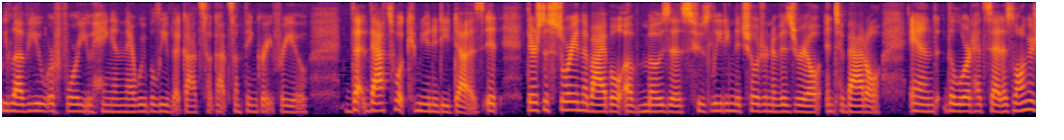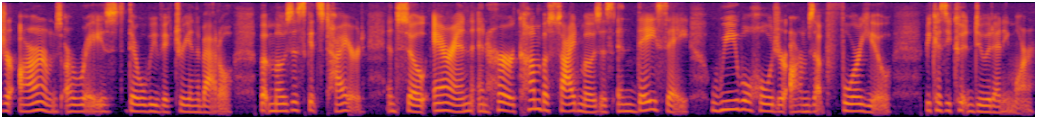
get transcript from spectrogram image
We love you. We're for you. Hang in there. We believe that God's got something great for you. That that's what community does. It there's a story in the Bible of Moses who's leading the children of Israel into battle, and the Lord had said, "As long as your arms are raised, there will be victory in the battle." But Moses gets tired, and so Aaron and Hur come beside Moses, and they say, "We will hold your arms up for you." Because he couldn't do it anymore.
